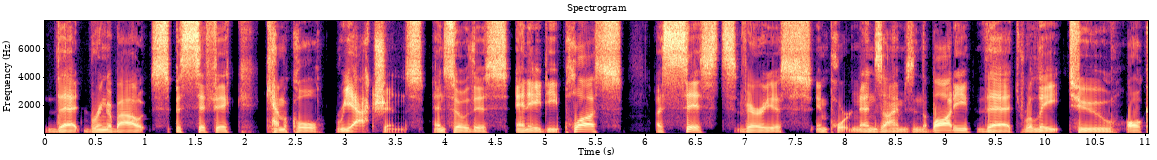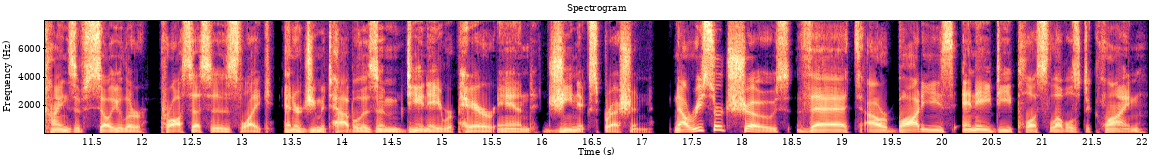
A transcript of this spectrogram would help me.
that bring about specific chemical reactions. And so this NAD plus assists various important enzymes in the body that relate to all kinds of cellular processes like energy metabolism, DNA repair, and gene expression. Now, research shows that our body's NAD plus levels decline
